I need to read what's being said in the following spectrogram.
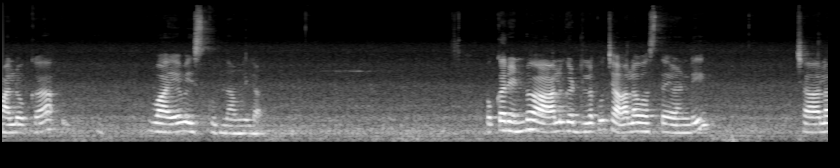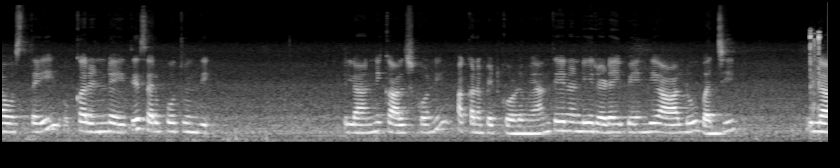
మళ్ళొక వాయ వేసుకుందాం ఇలా. ఒక రెండు ఆలుగడ్డలకు చాలా వస్తాయండి. చాలా వస్తాయి. ఒక రెండు అయితే సరిపోతుంది. ఇలా అన్నీ కాల్చుకొని పక్కన పెట్టుకోవడమే. అంతేనండి రెడీ అయిపోయింది ఆలు బజ్జీ. ఇలా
